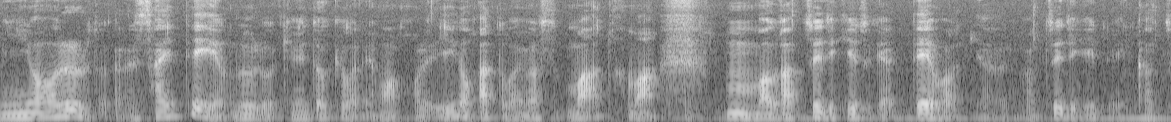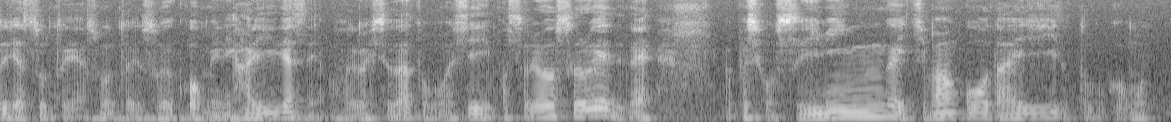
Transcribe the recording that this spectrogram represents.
ミニマムルールとかね最低限のルールを決めておけばねまあこれいいのかと思います。まああとはまあうんまあがっつりできる時やってまあがっつりできる時がっつり休む時休むというそういうこうメリハリですね。それが必要だと思うし、まあ、それをする上でねやっぱしこう睡眠が一番こう大事だと僕は思って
